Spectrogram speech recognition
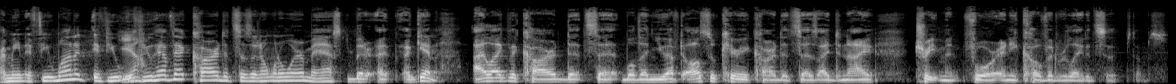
I mean, if you want it, if you Yeah. if you have that card that says I don't want to wear a mask, you better. I, again, I like the card that said. Well, then you have to also carry a card that says I deny treatment for any COVID related symptoms.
